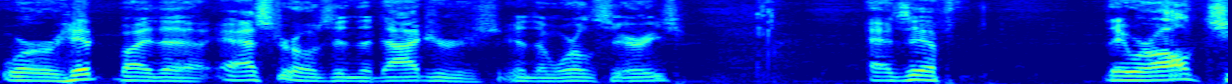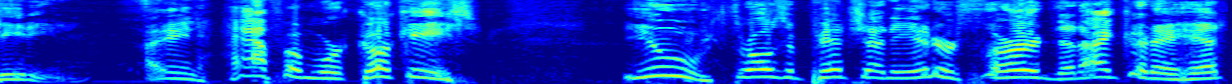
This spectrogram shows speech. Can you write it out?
were hit by the Astros and the Dodgers in the World Series, as if they were all cheating. I mean, half of them were cookies. You throws a pitch on the inner third that I could have hit.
